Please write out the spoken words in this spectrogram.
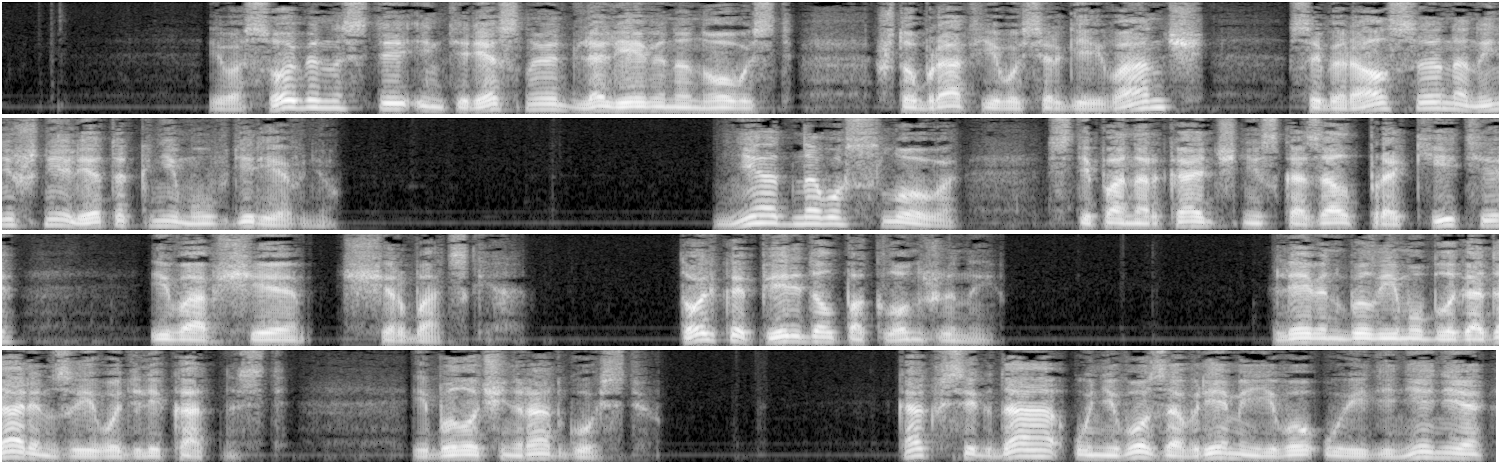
и в особенности интересную для Левина новость, что брат его Сергей Иванович собирался на нынешнее лето к нему в деревню. Ни одного слова Степан Аркадьевич не сказал про Кити и вообще Щербацких. Только передал поклон жены. Левин был ему благодарен за его деликатность и был очень рад гостю. Как всегда, у него за время его уединения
